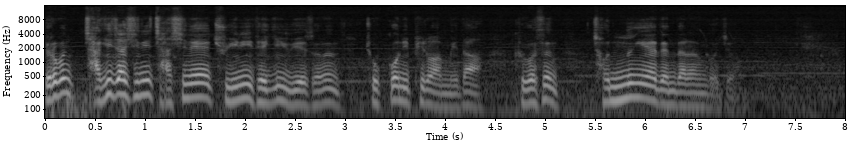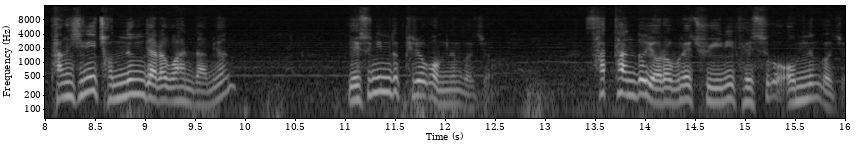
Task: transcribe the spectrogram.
여러분, 자기 자신이 자신의 주인이 되기 위해서는 조건이 필요합니다. 그것은 전능해야 된다는 거죠. 당신이 전능자라고 한다면 예수님도 필요가 없는 거죠. 사탄도 여러분의 주인이 될 수가 없는 거죠.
